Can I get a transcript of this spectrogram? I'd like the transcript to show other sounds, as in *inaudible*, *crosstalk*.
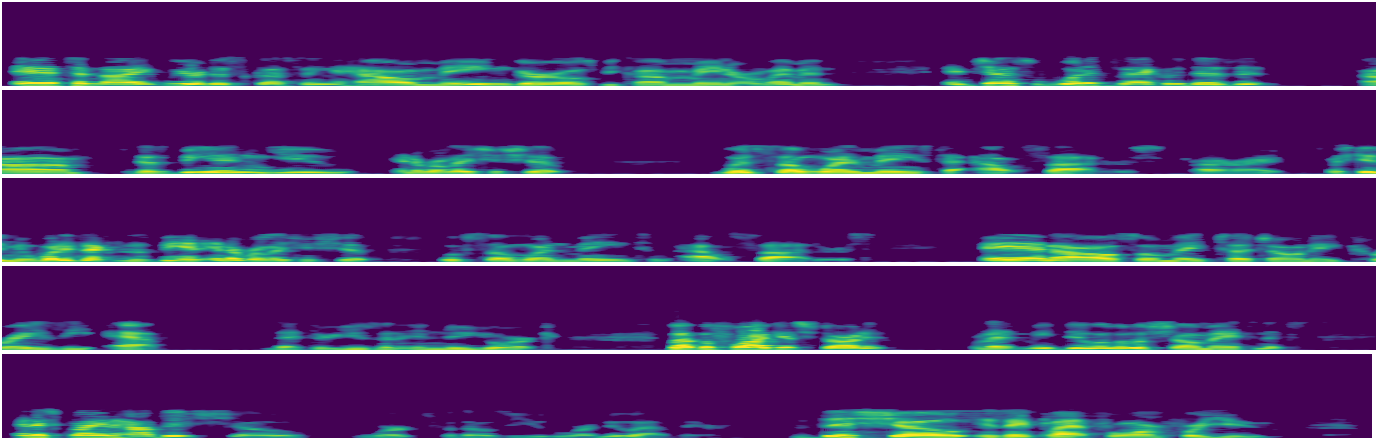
And tonight we are discussing how mean girls become meaner women, and just what exactly does it um, does being you in a relationship with someone means to outsiders. All right. Excuse me. What exactly does being in a relationship with someone mean to outsiders? And I also may touch on a crazy app that they're using in New York. But before I get started, let me do a little show maintenance and explain how this show works for those of you who are new out there. This show is a platform for you,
